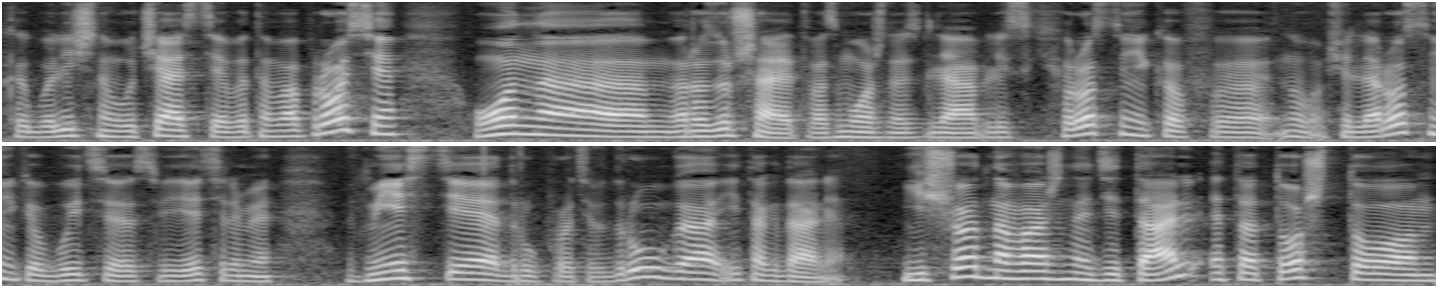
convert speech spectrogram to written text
как бы личного участия в этом вопросе, он э, разрушает возможность для близких родственников, э, ну вообще для родственников быть э, свидетелями вместе, друг против друга и так далее. Еще одна важная деталь это то, что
